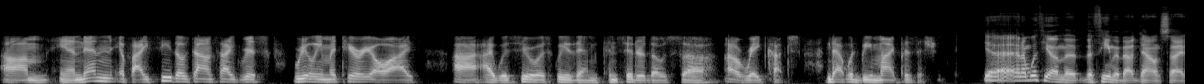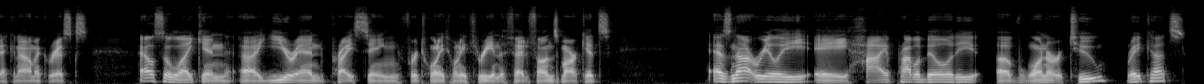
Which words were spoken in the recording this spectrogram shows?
Um, and then if I see those downside risks really materialize, uh, I would seriously then consider those uh, uh, rate cuts. That would be my position. Yeah, and I'm with you on the, the theme about downside economic risks. I also liken uh, year end pricing for 2023 in the Fed funds markets as not really a high probability of one or two rate cuts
